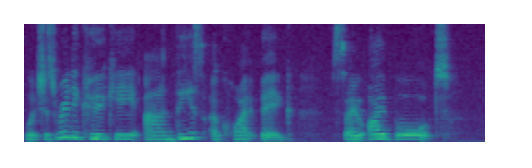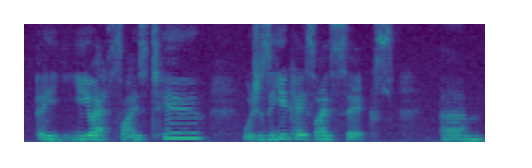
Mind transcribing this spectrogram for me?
which is really kooky and these are quite big. So I bought a US size 2 which is a UK size 6 um,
